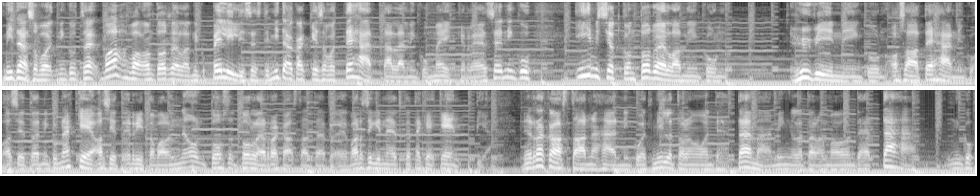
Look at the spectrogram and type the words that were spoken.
mitä sä voit, niinku se vahva on todella niinku pelillisesti, mitä kaikkea sä voit tehdä tällä niinku makerilla. Ja se niinku, ihmiset, jotka on todella niinku hyvin niinku osaa tehdä niinku asioita, niinku näkee asiat eri tavalla, niin ne on tosi todella rakastaa tätä, varsinkin ne, jotka tekee kenttiä. Ne rakastaa nähdä, niinku, että millä tavalla mä voin tehdä tämän, millä tavalla mä voin tehdä tähän, niinku,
